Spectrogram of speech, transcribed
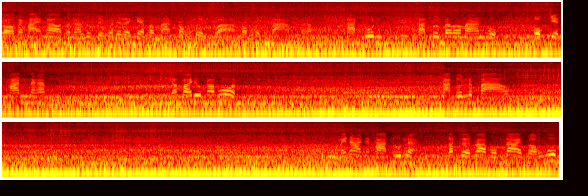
ก็ไปขายข้าวตอนนั้นรู้สึกว่าจะได้แค่ประมาณ20,000กว่า23,000นสามนะครับขาดทุนขาดทุนไปประมาณ6 6 7พันนะครับ แล้วคอยดูข้าวโพดขาดทุนหรือเปล่าไม่น่าจะขาดทุนแหละ ถ้าเกิดว่าผมได้2อุ้ม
